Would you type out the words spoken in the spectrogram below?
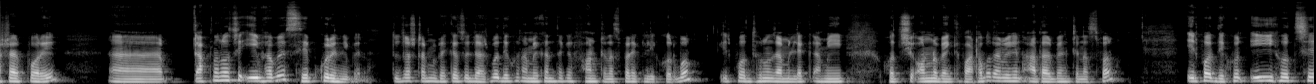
আসার পরে আপনারা হচ্ছে এইভাবে সেভ করে নেবেন। তো জাস্ট আমি ব্যাকে চলে আসব। দেখুন, আমি এখান থেকে ফান্ড ট্রান্সফারে ক্লিক করব। এরপর ধরুন আমি আমি হচ্ছে অন্য ব্যাংকে পাঠাবো, তো আমি এখানে আদার ব্যাংক ট্রান্সফার এরপর দেখুন, এই হচ্ছে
